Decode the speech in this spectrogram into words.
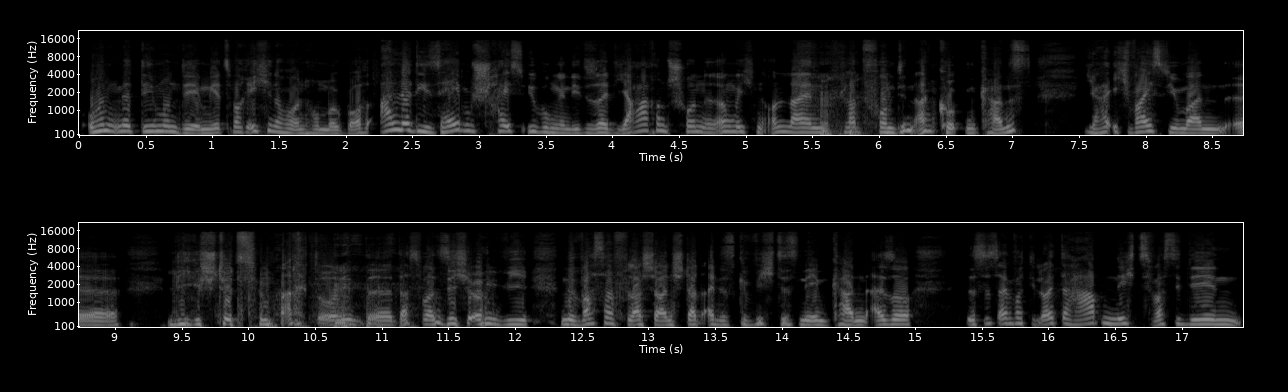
und mit dem und dem. Jetzt mache ich hier nochmal ein Homework. Hast alle dieselben Scheißübungen, die du seit Jahren schon in irgendwelchen Online-Plattformen dir angucken kannst. Ja, ich weiß, wie man äh, Liegestütze macht und äh, dass man sich irgendwie eine Wasserflasche anstatt eines Gewichtes nehmen kann. Also es ist einfach, die Leute haben nichts, was sie den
